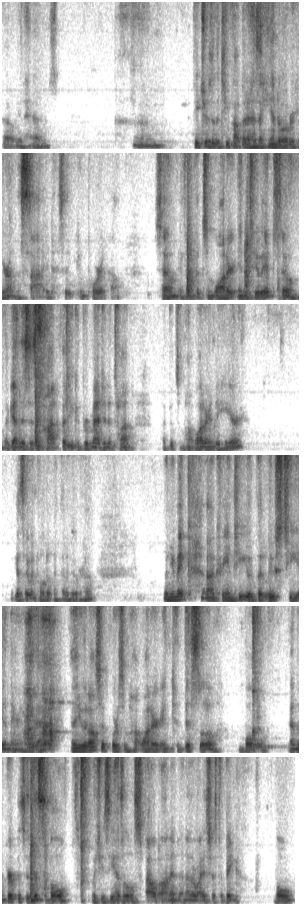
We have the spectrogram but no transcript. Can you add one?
So it has um, features of the teapot, but it has a handle over here on the side so you can pour it out. So if I put some water into it, so again, this isn't hot, but you could imagine it's hot. I put some hot water into here. I guess I wouldn't hold it like that if it were hot. When you make uh, Korean tea, you would put loose tea in there and do that. And then you would also pour some hot water into this little bowl. And the purpose of this bowl, which you see has a little spout on it, and otherwise just a big bowl,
